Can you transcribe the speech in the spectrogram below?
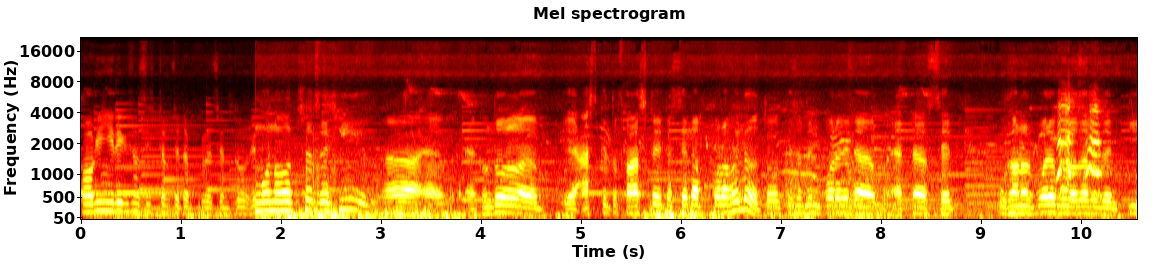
fogging irrigation system set up করেছেন। তো মনে হচ্ছে দেখি এখন তো আজকে তো ফার্স্টে এটা সেট আপ করা হলো তো কিছুদিন পরে এটা একটা সেট উঠানোর পরে বোঝা যাবে যে কি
